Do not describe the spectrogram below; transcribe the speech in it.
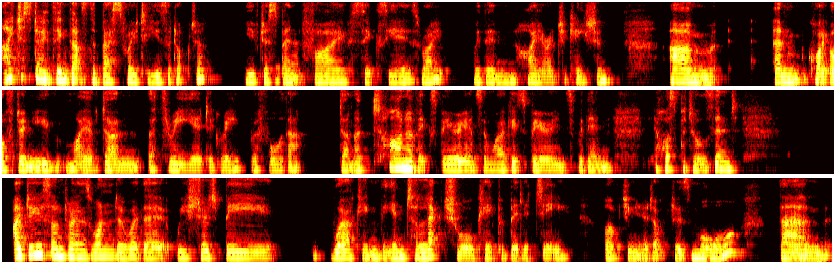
I just don't think that's the best way to use a doctor. You've just spent five, six years, right, within higher education. Um, and quite often you might have done a three year degree before that, done a ton of experience and work experience within hospitals. And I do sometimes wonder whether we should be working the intellectual capability of junior doctors more than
